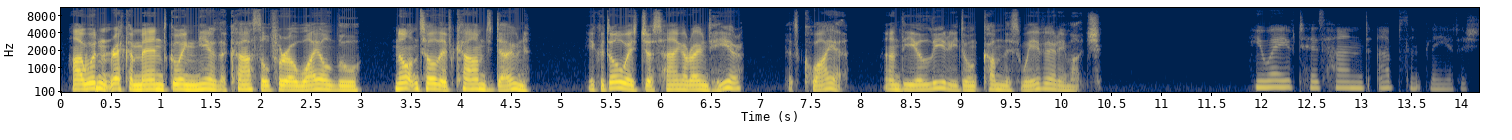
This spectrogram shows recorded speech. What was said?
I wouldn't recommend going near the castle for a while, though, not until they've calmed down. You could always just hang around here. It's quiet and the Illyri don't come this way very much. He waved his hand absently at a sheep.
